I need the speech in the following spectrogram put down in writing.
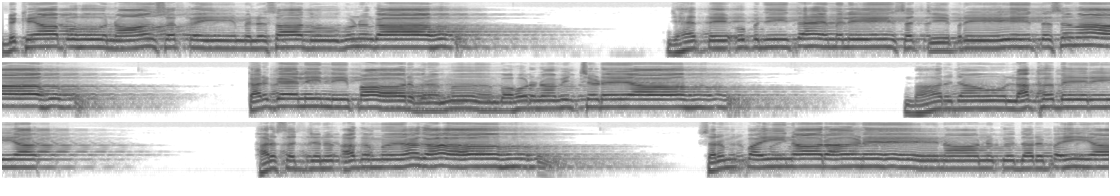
ਵਿਖਿਆ ਪੋ ਨਾ ਸਕਈ ਮਿਲ ਸਾਧੂ ਗੁਣ ਗਾਹ। ਜਹ ਤੇ ਉਪਜੀ ਤੈ ਮਿਲੇ ਸੱਚੀ ਪ੍ਰੀਤ ਸਮਾਹ। ਕਰ ਗੈ ਲੀਨੀ ਪਾਰ ਬ੍ਰਹਮ, ਬਹੁੜ ਨਾ ਵਿਛੜਿਆ। ਬਾਹਰ ਜਾਉ ਲਖ ਬੇਰੀਆ, ਹਰ ਸੱਜਣ ਅਗਮ ਅਗਾਹ ਸ਼ਰਮ ਪਾਈ ਨਾਰਾਇਣੇ, ਨਾਨਕ ਦਰ ਪਈਆ।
